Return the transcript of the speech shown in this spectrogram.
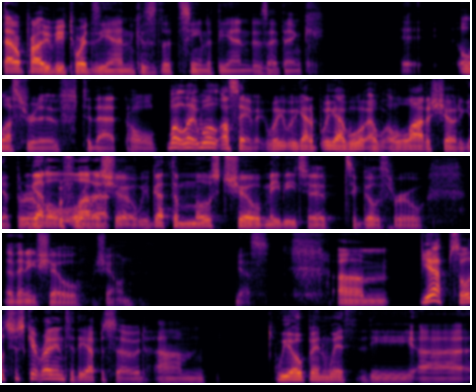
that'll probably be towards the end because the scene at the end is, I think, illustrative to that whole. Well, well, I'll save it. We we got a, we got a, a lot of show to get through. We got a lot that. of show. We've got the most show maybe to to go through of any show shown. Yes. Um. Yeah. So let's just get right into the episode. Um. We open with the uh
